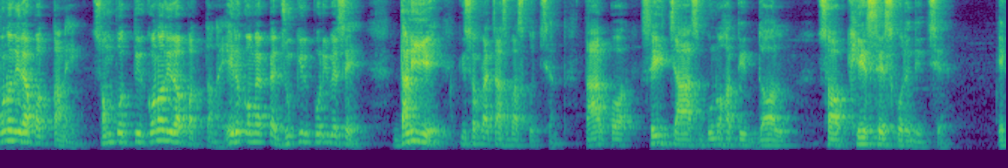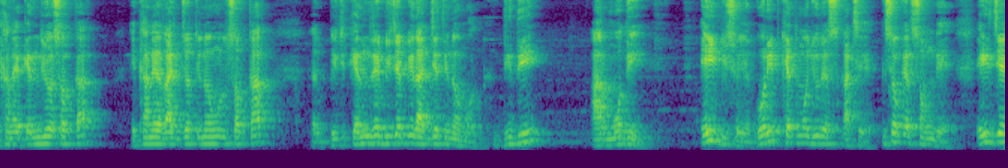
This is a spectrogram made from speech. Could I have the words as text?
কোনো নিরাপত্তা নেই। সম্পত্তির কোনো নিরাপত্তা নাই। এরকম একটা ঝুঁকির পরিবেশে দাঁড়িয়ে কৃষকরা চাষবাস করছেন। তারপর সেই চাষ বুনোহাতির দল সব খেয়ে শেষ করে দিচ্ছে। এখানে কেন্দ্রীয় সরকার, এখানে রাজ্য তৃণমূল সরকার কেন্দ্রে বিজেপি, রাজ্যে তৃণমূল। দিদি আর মোদি এই বিষয়ে গরিব ক্ষেত মজুরের কাছে কৃষকের সঙ্গে এই যে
